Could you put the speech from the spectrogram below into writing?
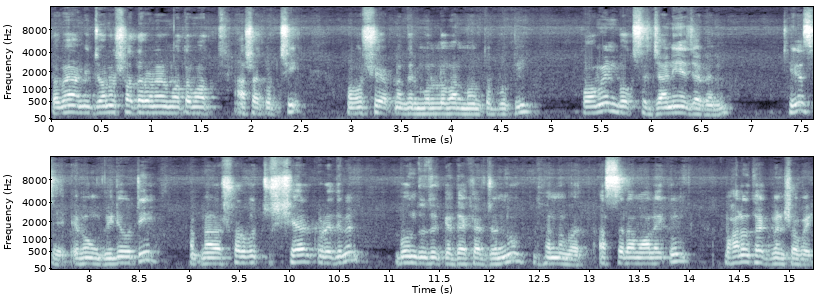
তবে আমি জনসাধারণের মতামত আশা করছি অবশ্যই আপনাদের মূল্যবান মন্তব্যটি কমেন্ট বক্সে জানিয়ে যাবেন, ঠিক আছে? এবং ভিডিওটি আপনারা সর্বোচ্চ শেয়ার করে দেবেন বন্ধুদেরকে দেখার জন্য ধন্যবাদ। আসসালামু আলাইকুম, ভালো থাকবেন সবাই।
